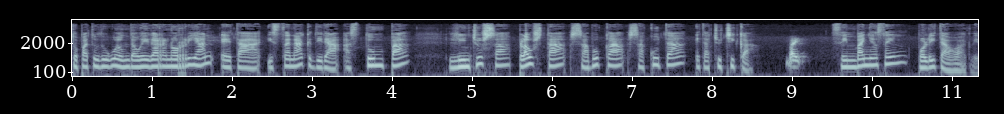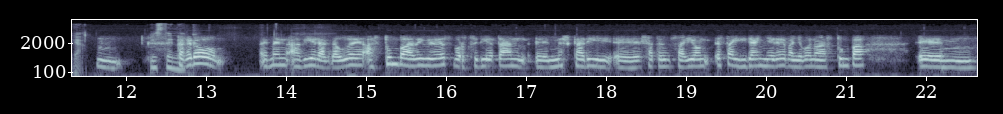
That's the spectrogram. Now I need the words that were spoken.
topatu dugu egun garren horrian, eta izenak dira aztumpa, lintxusa, plausta, sabuka, sakuta eta txutxika. Bai. Zein baino zein politagoak dira. Mm. Eta Izenak. gero, hemen adierak daude, aztumba adibidez, bortzirietan e, neskari e, esaten zaion, ez da irain ere, baina bueno, aztumpa em,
